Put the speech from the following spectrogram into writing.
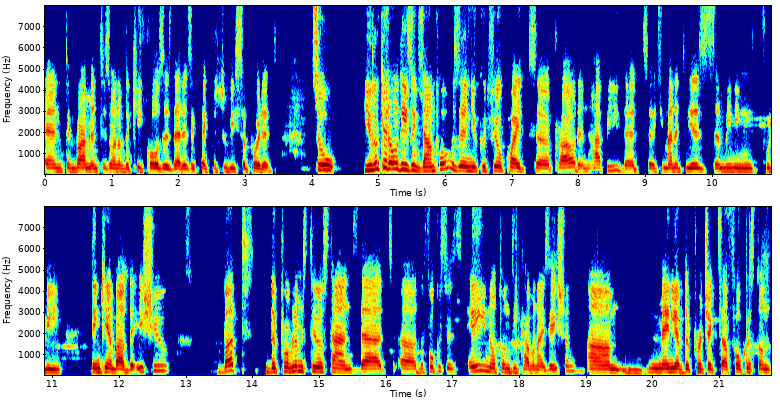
and environment is one of the key causes that is expected to be supported. So you look at all these examples, and you could feel quite uh, proud and happy that uh, humanity is uh, meaningfully thinking about the issue. But the problem still stands that uh, the focus is a not on decarbonization. Um, many of the projects are focused on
